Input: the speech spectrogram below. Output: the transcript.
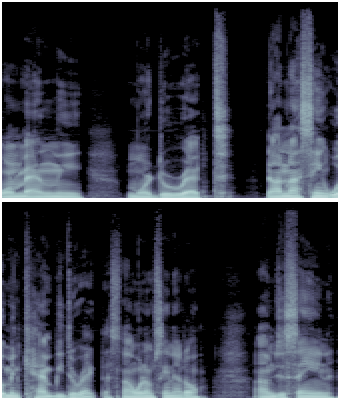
more manly, more direct. Now, I'm not saying women can't be direct. That's not what I'm saying at all. I'm just saying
